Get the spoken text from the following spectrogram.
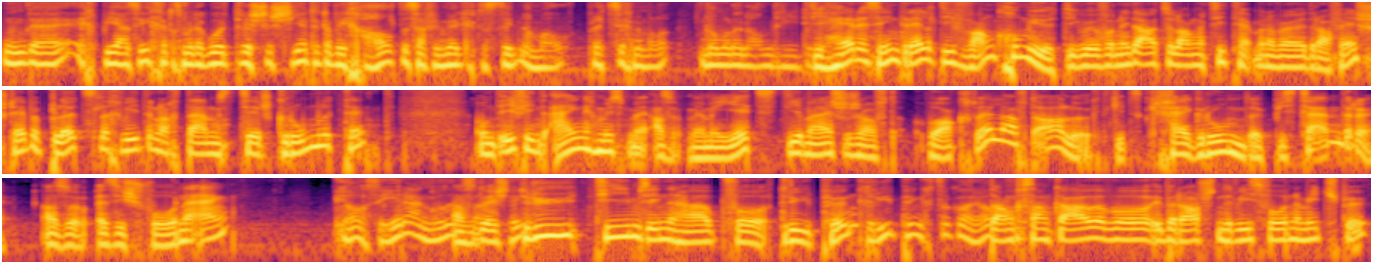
und äh, ich bin auch sicher, dass man da gut recherchiert hat, aber ich halte es auch für möglich, dass dort noch mal, plötzlich nochmal noch mal eine andere Idee Die Herren sind relativ wankelmütig, weil vor nicht allzu langer Zeit hat man noch daran festheben, plötzlich wieder, nachdem es zuerst gerummelt hat. Und ich finde, eigentlich müsste man, also wenn man jetzt die Meisterschaft, die aktuell läuft, anschaut, gibt es keinen Grund, etwas zu ändern. Also es ist vorne eng, Ja, sehr eng, oder? Also du hast drei Teams innerhalb von drei Punkten. Drei Punkte sogar, ja. Dank St. Gallen, der überraschenderweise vorne mitspielt.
